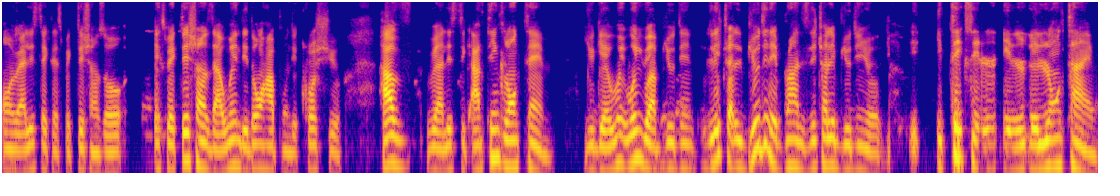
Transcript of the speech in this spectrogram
unrealistic expectations or expectations that when they don't happen they crush you have realistic and think long term. You get when, when you are building literally building a brand is literally building your it, it takes a, a, a long time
